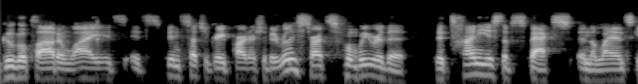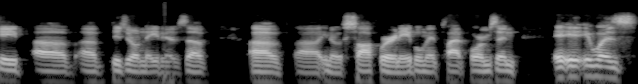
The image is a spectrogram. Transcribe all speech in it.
Google Cloud and why it's it's been such a great partnership. It really starts when we were the the tiniest of specks in the landscape of of digital natives of of uh, you know software enablement platforms, and it, it was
